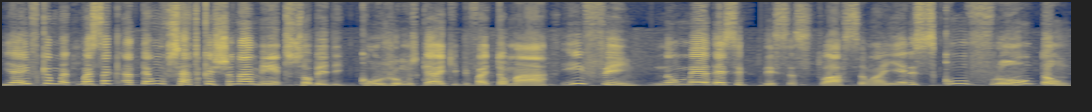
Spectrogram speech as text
E aí fica, começa até um certo questionamento sobre de, com os rumos que a equipe vai tomar. Enfim, no meio desse, dessa situação aí, eles confrontam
